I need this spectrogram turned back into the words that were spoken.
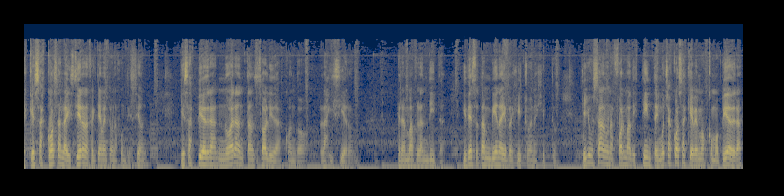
es que esas cosas las hicieron efectivamente una fundición y esas piedras no eran tan sólidas cuando las hicieron, eran más blanditas. Y de eso también hay registros en Egipto, que ellos usaban una forma distinta y muchas cosas que vemos como piedra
